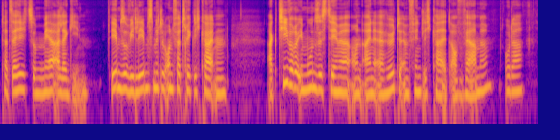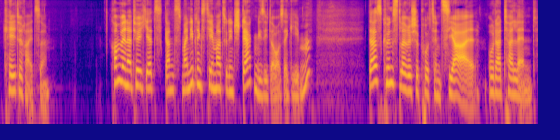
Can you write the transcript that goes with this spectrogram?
tatsächlich zu mehr Allergien, ebenso wie Lebensmittelunverträglichkeiten, aktivere Immunsysteme und eine erhöhte Empfindlichkeit auf Wärme oder Kältereize. Kommen wir natürlich jetzt ganz mein Lieblingsthema zu den Stärken, die sich daraus ergeben. Das künstlerische Potenzial oder Talent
